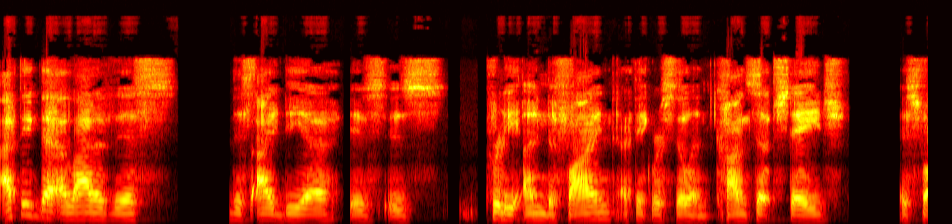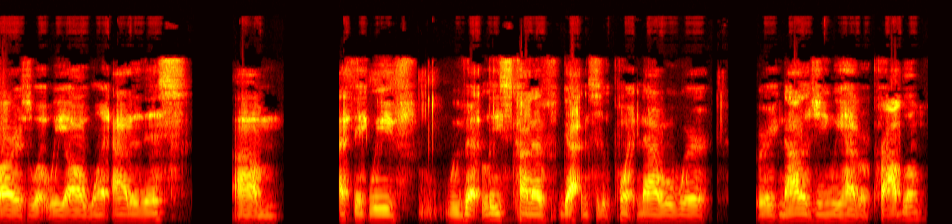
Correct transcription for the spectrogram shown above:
i think that a lot of this this idea is is pretty undefined i think we're still in concept stage as far as what we all want out of this um I think we've we've at least kind of gotten to the point now where we're we're acknowledging we have a problem.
